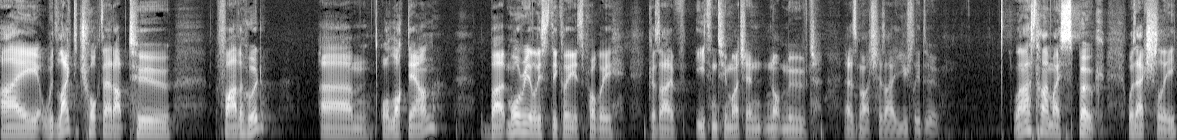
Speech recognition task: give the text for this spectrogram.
I would like to chalk that up to fatherhood um, or lockdown, but more realistically, it's probably because I've eaten too much and not moved as much as I usually do. Last time I spoke was actually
